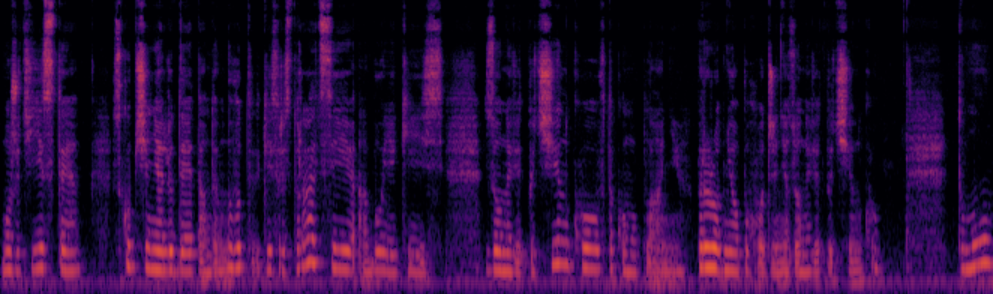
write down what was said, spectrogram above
можуть їсти, скупчення людей, там, де ну, от якісь ресторації або якісь зони відпочинку в такому плані, природнього походження зони відпочинку. Тому,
